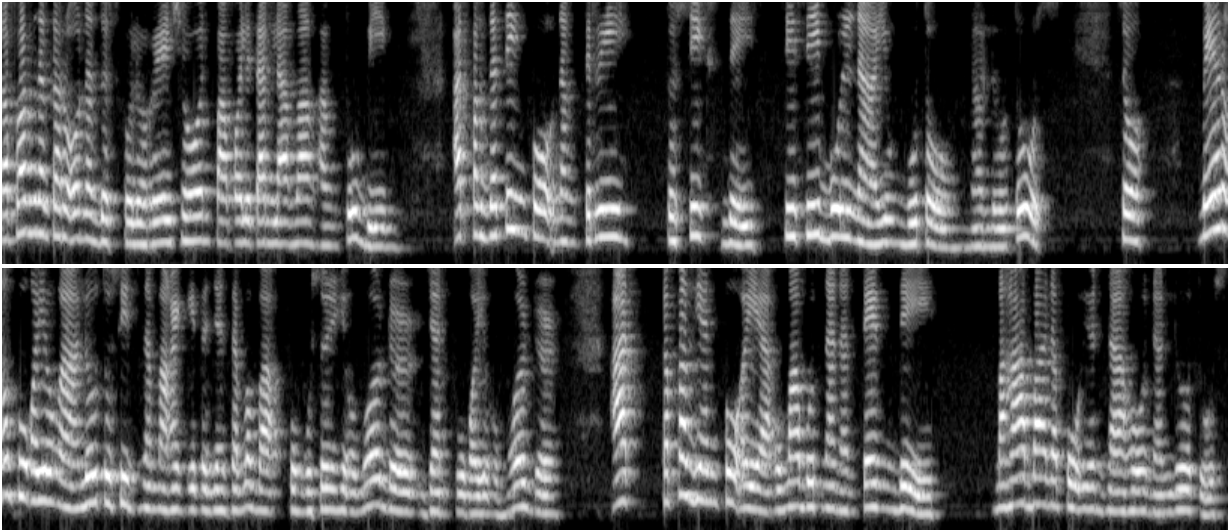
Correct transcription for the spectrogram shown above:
Kapag nagkaroon ng discoloration, papalitan lamang ang tubig at pagdating po ng 3 to 6 days, sisibol na yung buto ng lotus. So, meron po kayong uh, lotus seeds na makikita dyan sa baba. Kung gusto niyo umorder, dyan po kayo umorder. At kapag yan po ay uh, umabot na ng 10 days, mahaba na po yung dahon ng lotus,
